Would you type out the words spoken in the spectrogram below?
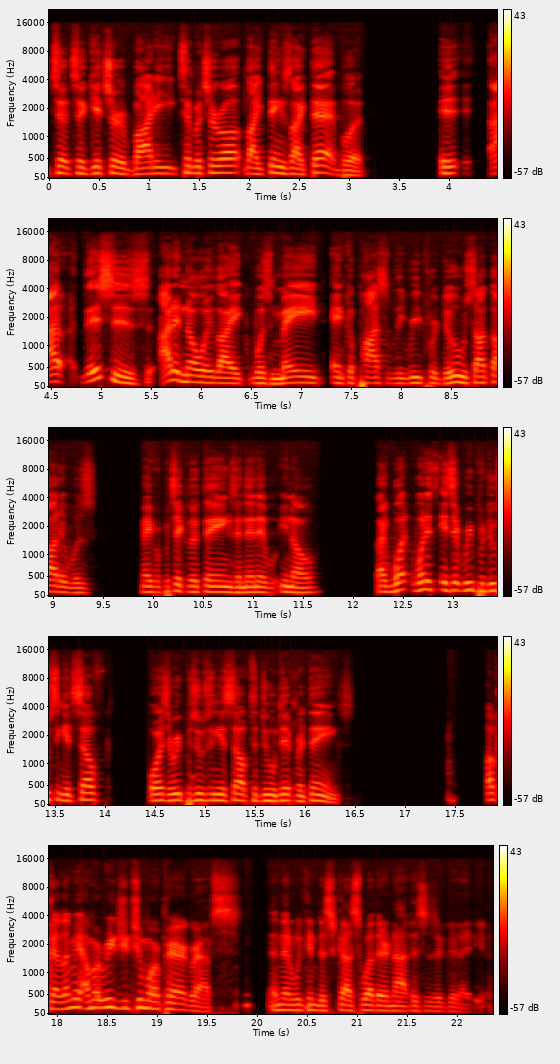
to to get your body temperature up, like things like that. But it, I this is I didn't know it like was made and could possibly reproduce. I thought it was made for particular things, and then it you know, like what what is is it reproducing itself, or is it reproducing itself to do different things? Okay, let me. I'm gonna read you two more paragraphs, and then we can discuss whether or not this is a good idea.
